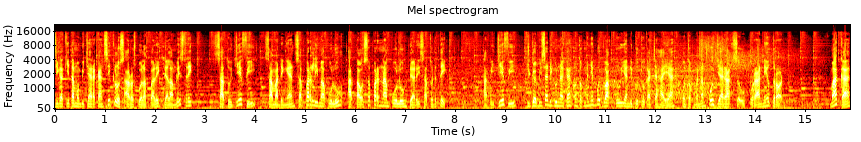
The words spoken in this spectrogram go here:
Jika kita membicarakan siklus arus bolak-balik dalam listrik, 1 JV sama dengan 1 per 50 atau 1 per 60 dari 1 detik. Tapi JV juga bisa digunakan untuk menyebut waktu yang dibutuhkan cahaya untuk menempuh jarak seukuran neutron. Maka,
